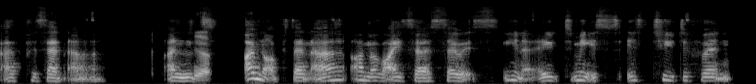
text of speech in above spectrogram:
a presenter. And yep. I'm not a presenter, I'm a writer. So it's, you know, to me, it's, it's two different,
